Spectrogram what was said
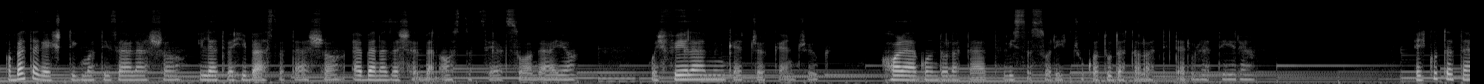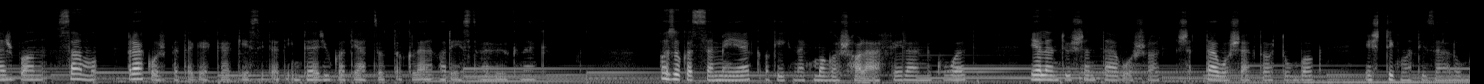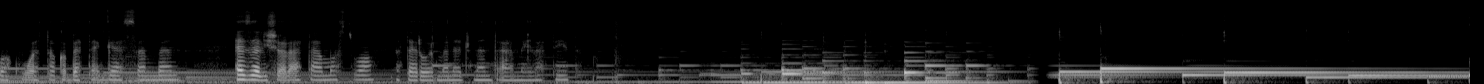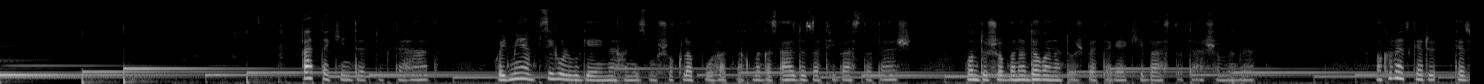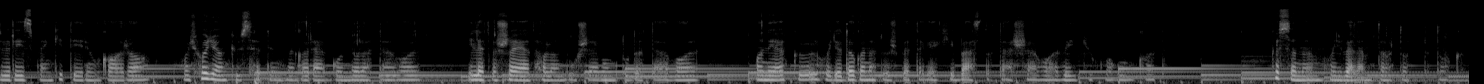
A betegek stigmatizálása, illetve hibáztatása ebben az esetben azt a célt szolgálja, hogy félelmünket csökkentsük, a halál gondolatát visszaszorítsuk a tudatalatti területére. Egy kutatásban számos rákos betegekkel készített interjúkat játszottak le a résztvevőknek. Azok a személyek, akiknek magas halálfélelmük volt, jelentősen távolságtartóbbak és stigmatizálóbbak voltak a beteggel szemben, ezzel is alátámasztva a terrormenedzsment elméletét. Áttekintettük tehát, hogy milyen pszichológiai mechanizmusok lapulhatnak meg az áldozathibáztatás, pontosabban a daganatos betegek hibáztatása mögött. A következő részben kitérünk arra, hogy hogyan küzdhetünk meg a rák gondolatával, illetve saját halandóságunk tudatával, anélkül, hogy a daganatos betegek hibáztatásával védjük magunkat. Köszönöm, hogy velem tartottatok!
